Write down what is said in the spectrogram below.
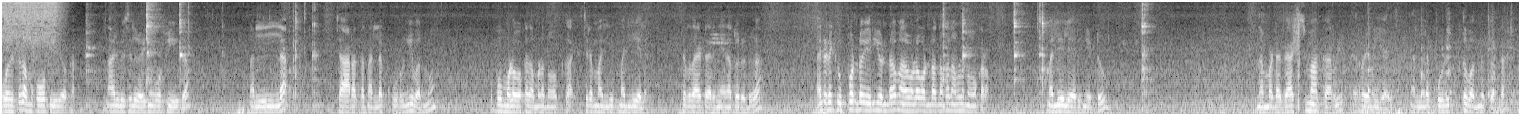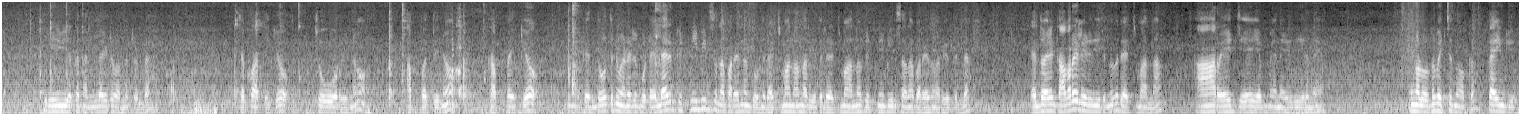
പോയിട്ട് നമുക്ക് ഓഫ് ചെയ്ത് വെക്കാം. നാല് വിസിൽ കഴിഞ്ഞ് ഓഫ് ചെയ്ത് നല്ല ചാറൊക്കെ നല്ല കുറുകി വന്നു. ഉപ്പും മുളകൊക്കെ നമ്മൾ നോക്കുക. ഇച്ചിരി മല്ലി മല്ലിയില ചെറുതായിട്ട് അരിഞ്ഞ് അതിനകത്തോട്ട് ഇടുക അതിനിടയ്ക്ക് ഉപ്പുണ്ടോ എരിയുണ്ടോ മുളകുണ്ടോ എന്നൊക്കെ നമ്മൾ നോക്കണം. മല്ലിയില അരിഞ്ഞിട്ടു. നമ്മുടെ രാജ്മ കറി റെഡിയായി. നല്ല കൊഴുത്ത് വന്നിട്ടുണ്ട്. ഗ്രേവിയൊക്കെ നല്ലതായിട്ട് വന്നിട്ടുണ്ട്. ചപ്പാത്തിക്കോ ചോറിനോ അപ്പത്തിനോ കപ്പയ്ക്കോ നിങ്ങൾക്ക് എന്തോത്തിന് വേണേലും കൂട്ടാം. എല്ലാവരും കിഡ്നി ബീൻസ് എന്നാണ് പറയുന്നതെന്ന് തോന്നുന്നു രജ്മ എന്നാന്ന് അറിയത്തില്ല. രജ്മ എന്നോ കിഡ്നി ബീൻസ് എന്നാ പറയുന്നതെന്ന് അറിയത്തില്ല. എന്തോരം കവറിൽ എഴുതിയിരുന്നത് രജ്മ എന്ന. ആർ എ ജെ എം എന്ന് എഴുതിയിരുന്നേ. നിങ്ങളൊന്ന് വെച്ച് നോക്കാം. താങ്ക്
